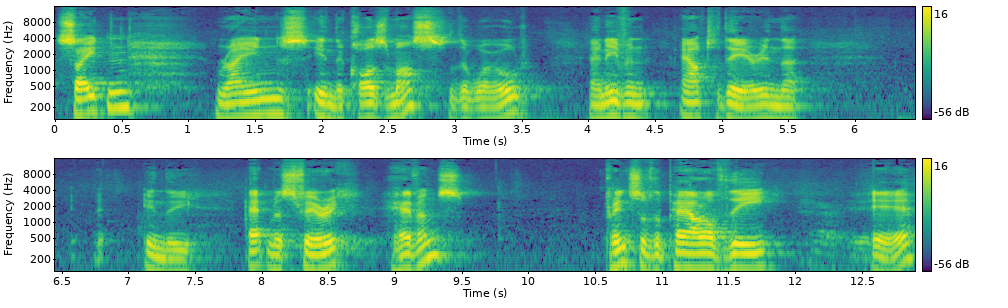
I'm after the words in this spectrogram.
Satan reigns in the cosmos, the world, and even out there in the in the atmospheric heavens, prince of the power of the air,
